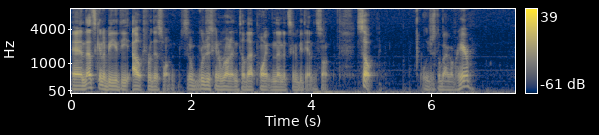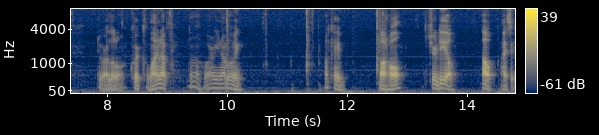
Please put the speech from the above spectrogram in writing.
And that's going to be the out for this one. So we're just going to run it until that point, and then it's going to be the end of the song. So we'll just go back over here, do our little quick lineup. Oh, why are you not moving? Okay, butthole, it's your deal? Oh, I see.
